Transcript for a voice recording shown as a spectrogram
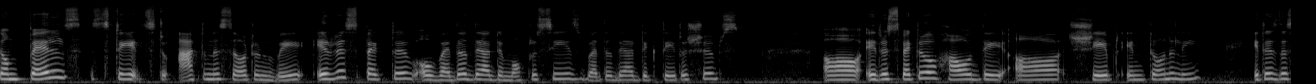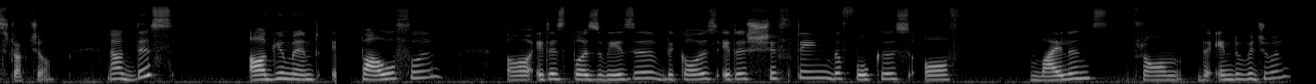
compels states to act in a certain way irrespective of whether they are democracies, whether they are dictatorships, uh, irrespective of how they are shaped internally, it is the structure. Now, this argument is powerful, uh, it is persuasive because it is shifting the focus of violence from the individual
